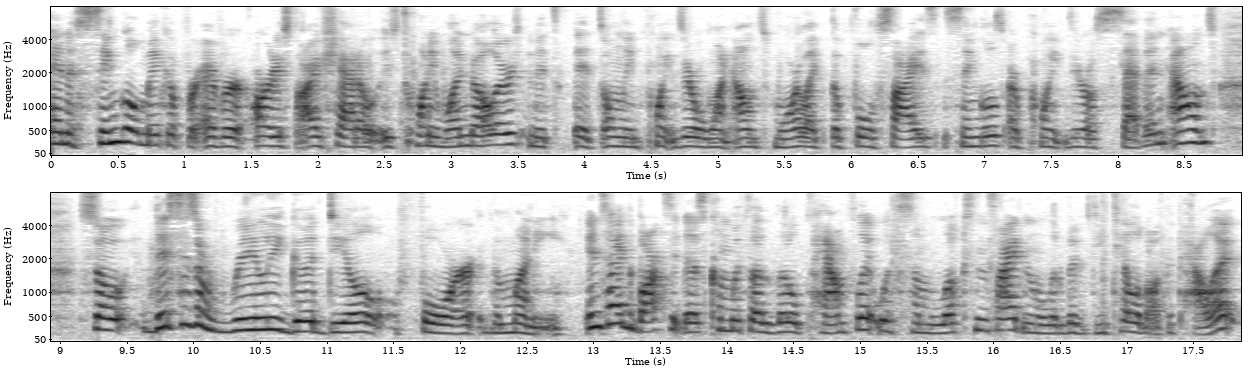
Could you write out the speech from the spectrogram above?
and a single Makeup Forever Artist eyeshadow is $21 and it's it's only 0.01 ounce more like the full size singles are 0.07 ounce so this is a really good deal for the money. Inside the box it does come with a little pamphlet with some looks inside and a little bit of detail about the palette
